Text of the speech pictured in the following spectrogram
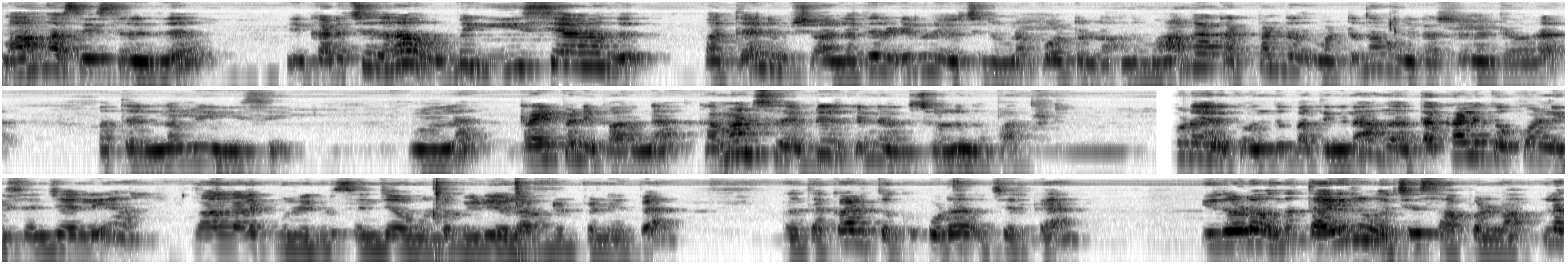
மாங்காய் சீசன் இது. இது கிடச்சதுன்னா ரொம்ப ஈஸியானது பத்தே நிமிஷம் எல்லாத்தையும் ரெடி பண்ணி வச்சிட்டோம்னா போட்டுடலாம். அந்த மாங்காய் கட் பண்ணுறது மட்டும்தான் கொஞ்சம் கஷ்டமே தவிர மற்ற எல்லாமே ஈஸி முதல்ல ட்ரை பண்ணி பாருங்கள் கமெண்ட்ஸில் எப்படி இருக்குன்னு எனக்கு சொல்லுங்கள் பார்த்துட்டு. கூட இருக்கு வந்து பார்த்தீங்கன்னா அந்த தக்காளி தொக்கு அன்றைக்கி செஞ்சேன் இல்லையா? நாலு நாளைக்கு முன்னாடி கூட செஞ்சு அவங்கள்ட்ட வீடியோவில் அப்டேட் பண்ணியிருப்பேன். அந்த தக்காளி தொக்கு கூட வச்சுருக்கேன். இதோட வந்து தயிரும் வச்சு சாப்பிட்லாம். இல்லை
